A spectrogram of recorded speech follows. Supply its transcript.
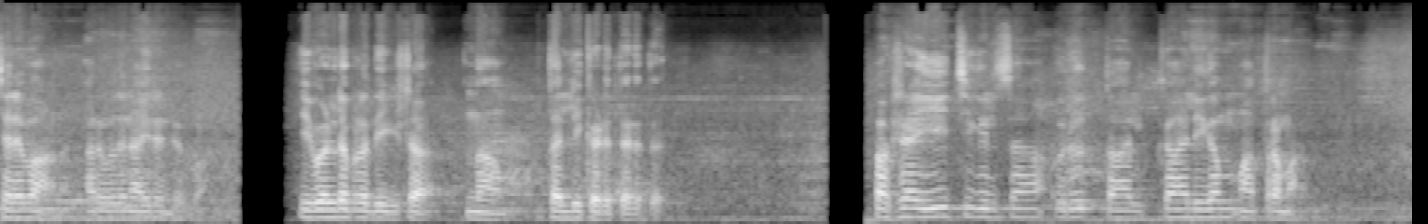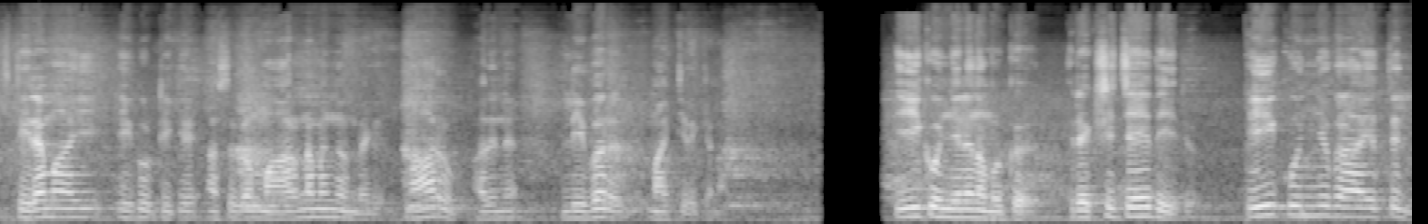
ചിലവാണ് അറുപതിനായിരം രൂപ. ഇവളുടെ പ്രതീക്ഷ നാം തല്ലിക്കെടുത്തരുത്. പക്ഷേ ഈ ചികിത്സ ഒരു താൽക്കാലികം മാത്രമാണ്. സ്ഥിരമായി ഈ കുട്ടിക്ക് അസുഖം മാറണമെന്നുണ്ടെങ്കിൽ മാറും. അതിന് ലിവർ മാറ്റിവെക്കണം ഈ കുഞ്ഞിനെ നമുക്ക് രക്ഷിച്ചേ തീരൂ. ഈ കുഞ്ഞു പ്രായത്തിൽ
